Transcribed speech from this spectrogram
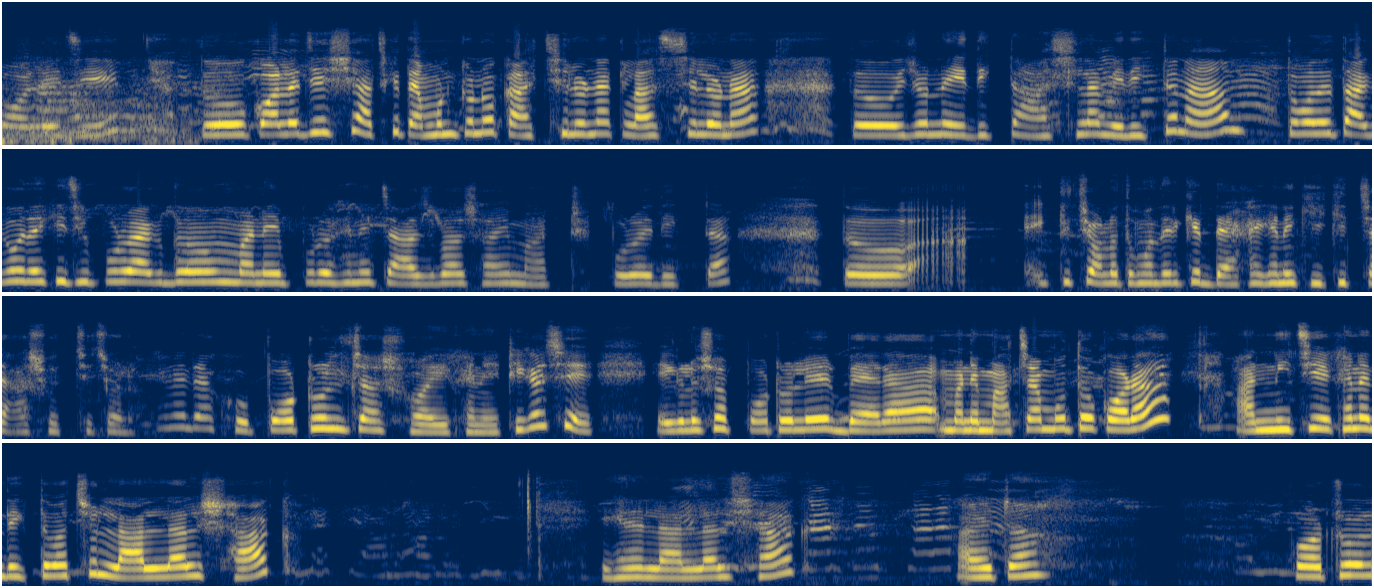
কলেজে তো কলেজে এসে আজকে তেমন কোনো কাজ ছিল না ক্লাস ছিল না। তো ওই জন্য এদিকটা আসলাম। এদিকটা না, তোমাদের তো আগেও দেখেছি, পুরো একদম মানে পুরো এখানে চাষবাস হয় মাঠ, পুরো এদিকটা। তো একটু চলো তোমাদেরকে দেখা এখানে কি কি চাষ হচ্ছে, চলো। এখানে দেখো, পটল চাষ হয় এখানে, ঠিক আছে? এগুলো সব পটলের বেড়া মানে মাচা মতো করা। আর নিচে এখানে দেখতে পাচ্ছ লাল লাল শাক। এখানে লাল লাল শাক। আর এটা পটল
